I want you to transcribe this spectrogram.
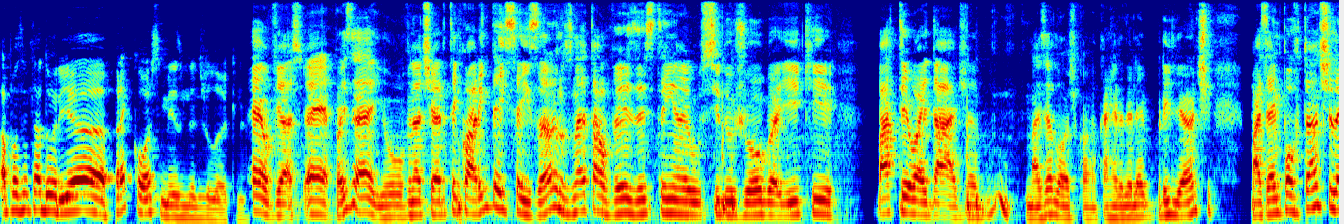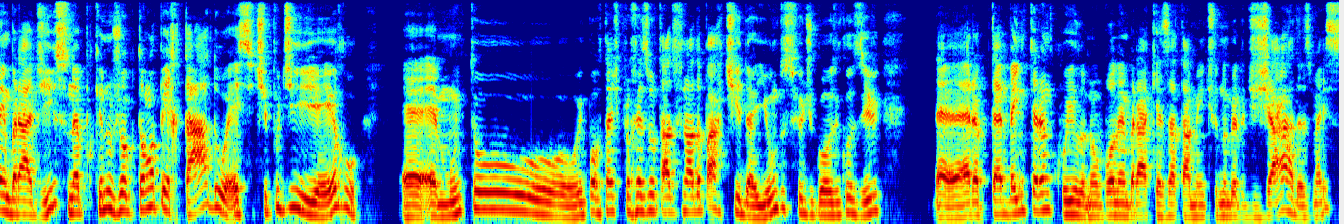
aposentadoria precoce mesmo do Andrew Luck, né? É, o Via... é, pois é. E o Vinatieri tem 46 anos, né? Talvez esse tenha sido o jogo aí que bateu a idade, né? Mas é lógico, a carreira dele é brilhante. Mas é importante lembrar disso, né? Porque no jogo tão apertado, esse tipo de erro é, é muito importante para o resultado final da partida. E um dos field goals, inclusive, é, era até bem tranquilo. Não vou lembrar aqui exatamente o número de jardas, mas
